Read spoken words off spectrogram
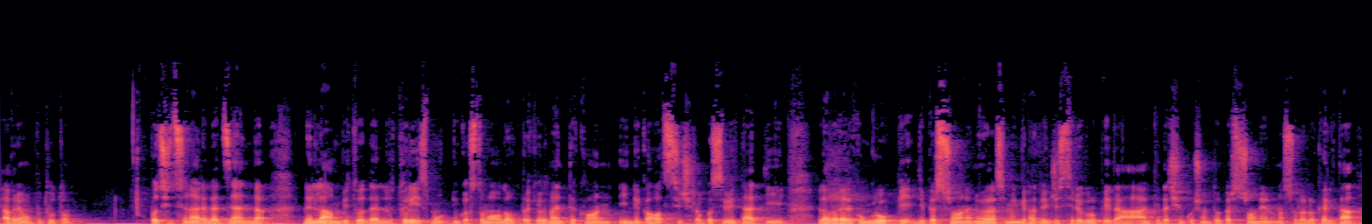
avremmo potuto posizionare l'azienda nell'ambito del turismo in questo modo, perché ovviamente con i negozi c'è la possibilità di lavorare con gruppi di persone, noi ora siamo in grado di gestire gruppi da, anche da 500 persone in una sola località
